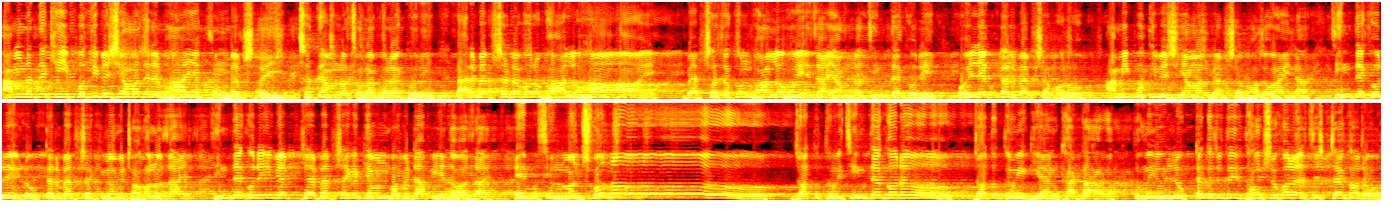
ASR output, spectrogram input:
আমরা দেখি প্রতিবেশী আমাদের ভাই একজন ব্যবসায়ী, সাথে আমরা চলাফেরা করি, তার ব্যবসাটা বড় ভালো হয়। ব্যবসা যখন ভালো হয়ে যায়, আমরা চিন্তা করি, ওই লোকটার ব্যবসা বড়, আমি প্রতিবেশী, আমার ব্যবসা ভালো হয় না। চিন্তা করে ওই লোকটার ব্যবসা কীভাবে ঠকানো যায়? চিন্তা করে এই ব্যবসা, ব্যবসাকে কেমনভাবে ডাবিয়ে দেওয়া যায়? এই মুসলমান, শোনো! যত তুমি চিন্তা করো, যত তুমি জ্ঞান খাটাও, তুমি ওই লোকটাকে যদি ধ্বংস করার চেষ্টা করো,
